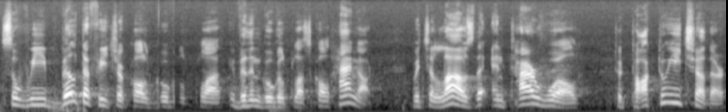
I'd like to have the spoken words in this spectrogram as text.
So we built a feature called Google Plus, within Google Plus called Hangout, which allows the entire world to talk to each other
